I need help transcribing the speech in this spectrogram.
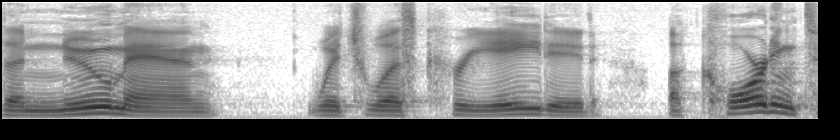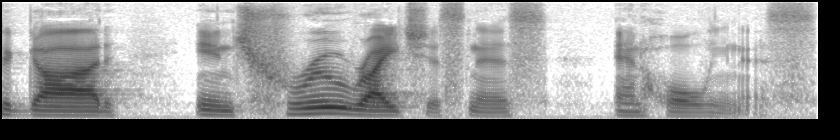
the new man which was created according to God in true righteousness and holiness.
